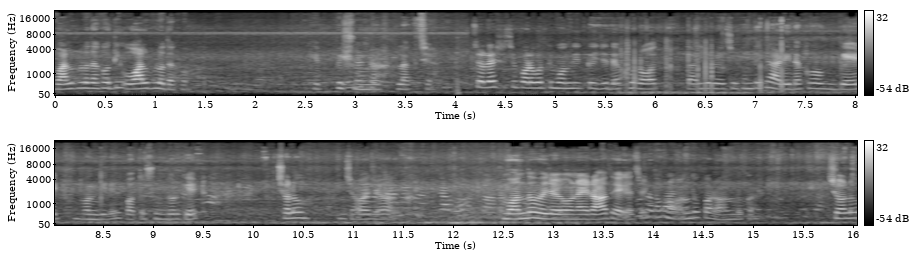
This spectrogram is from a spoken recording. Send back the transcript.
ওয়ালগুলো দেখো, দি, ওয়ালগুলো দেখো। হেপি সুন্দর লাগছে। চলে এসেছি পরবর্তী মন্দির, তো এই যে দেখো, রথ দাঁড়িয়ে রয়েছে এখান থেকে। আর এই দেখো, গেট, মন্দিরের কত সুন্দর গেট। চলো, যাওয়া যাক। বন্ধ হয়ে যাবে হয়, রাত হয়ে গেছে। অন্ধকার অন্ধকার। চলো,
